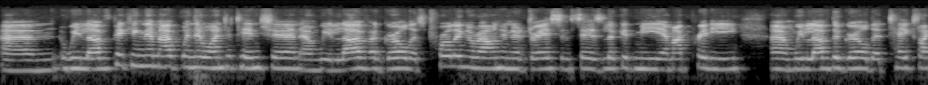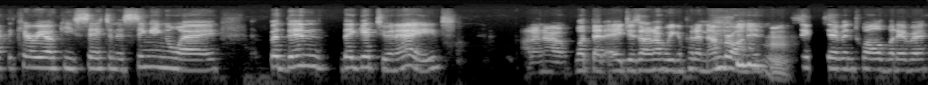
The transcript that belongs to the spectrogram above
Um, we love picking them up when they want attention and we love a girl that's twirling around in a dress and says look at me am i pretty? Um, we love the girl that takes like the karaoke set and is singing away but then they get to an age I don't know what that age is. I don't know if we can put a number on it hmm. six, seven, 12, whatever.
